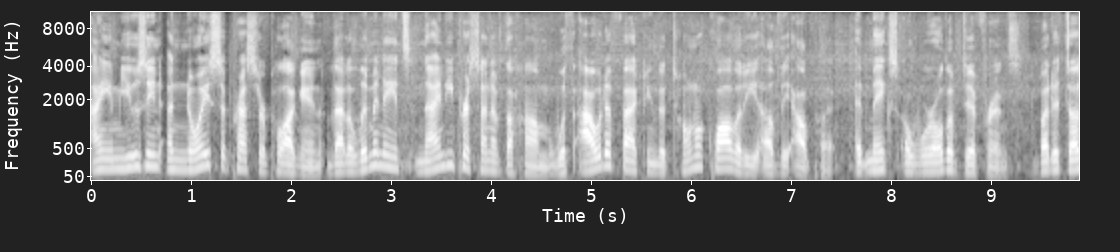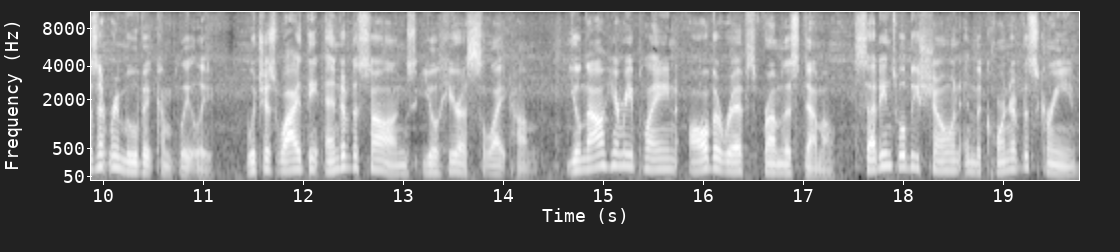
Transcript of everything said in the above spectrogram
I am using a noise suppressor plugin that eliminates 90% of the hum without affecting the tonal quality of the output. It makes a world of difference, but it doesn't remove it completely which is why at the end of the songs you'll hear a slight hum. You'll now hear me playing all the riffs from this demo. Settings will be shown in the corner of the screen,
